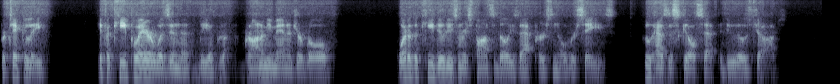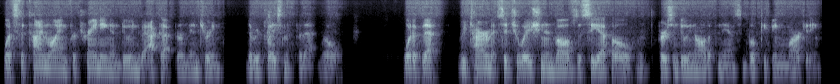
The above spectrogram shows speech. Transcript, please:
particularly if a key player was in the, the agronomy manager role, what are the key duties and responsibilities that person oversees? Who has the skill set to do those jobs? What's the timeline for training and doing backup or mentoring the replacement for that role? What if that retirement situation involves the CFO, the person doing all the finance and bookkeeping and marketing?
